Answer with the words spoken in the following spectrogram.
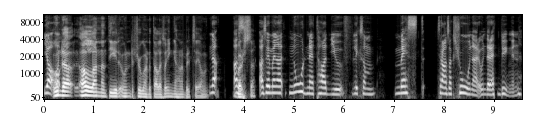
Ja, och, Under all annan tid under 2000-talet så ingen har brytt sig om Nej, alltså, börsen. alltså jag menar, Nordnet hade ju liksom mest transaktioner under ett dygn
